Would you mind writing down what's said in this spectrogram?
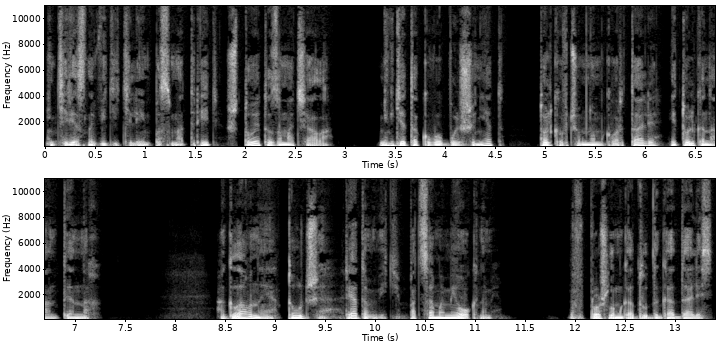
Интересно, видите ли, им посмотреть, что это за мочало. Нигде такого больше нет, только в чумном квартале и только на антеннах. А главное, тут же, рядом ведь, под самыми окнами. В прошлом году догадались.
